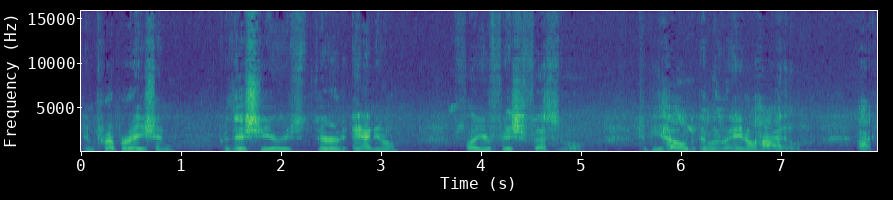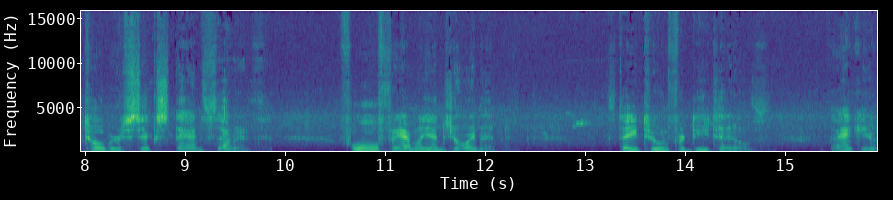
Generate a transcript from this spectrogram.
in preparation for this year's third annual Firefish Festival to be held in Lorain, Ohio, October 6th and 7th. Full family enjoyment. Stay tuned for details. Thank you.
